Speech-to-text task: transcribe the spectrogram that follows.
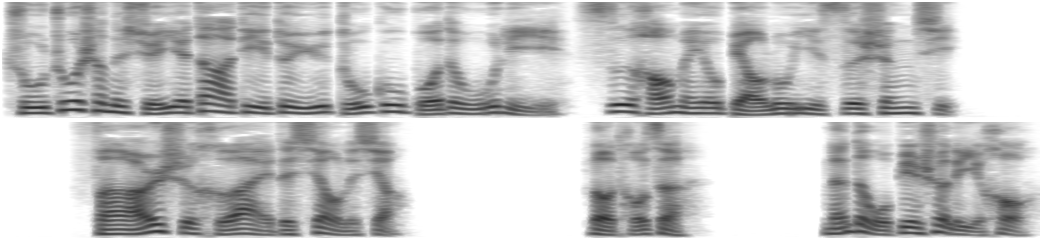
主桌上的雪夜大帝对于独孤博的无礼丝毫没有表露一丝生气，反而是和蔼的笑了笑：“老头子，难道我变帅了以后？”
